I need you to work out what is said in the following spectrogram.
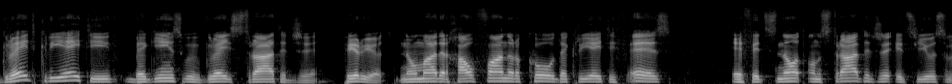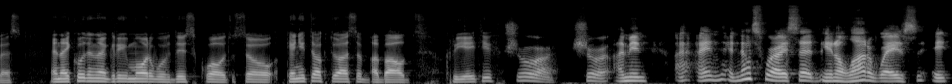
great creative begins with great strategy period. No matter how fun or cool the creative is, if it's not on strategy, it's useless. And I couldn't agree more with this quote. So, can you talk to us about creative? Sure, sure. I mean, I, and, and that's where I said, in a lot of ways, it,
